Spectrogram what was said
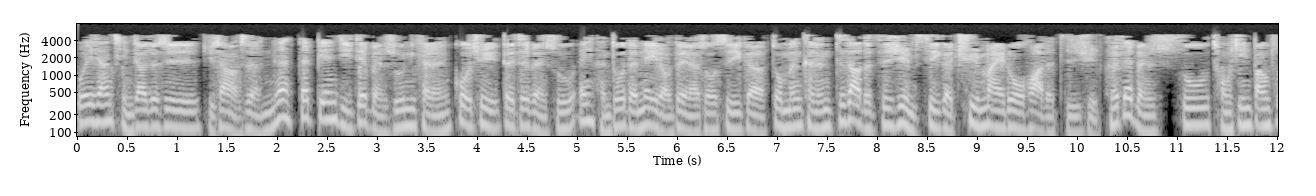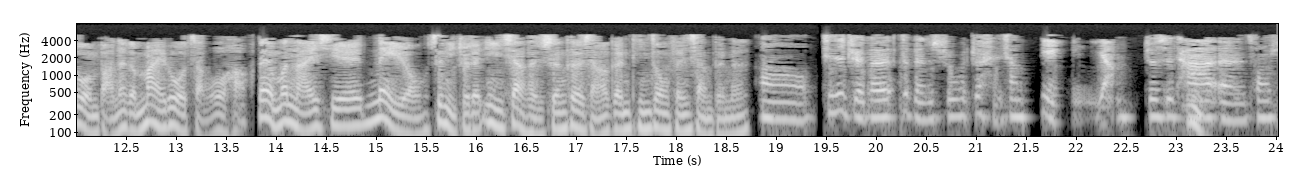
我也想请教，就是许尚老师，那在编辑这本书，你可能过去对这本书，哎，很多的内容对你来说是一个我们可能知道的资讯，是一个去脉络化的资讯。可这本书重新帮助我们把那个脉络掌握好，那有没有哪一些内容是你觉得印象很深刻，想要跟听众分享的呢？哦，其实觉得这本书就很像电影一样。就是他，嗯，从书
